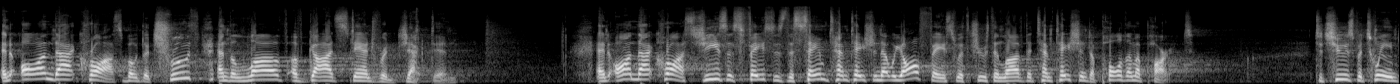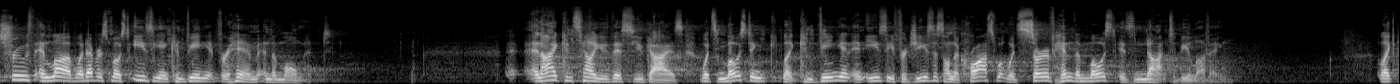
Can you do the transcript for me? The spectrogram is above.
And on that cross, both the truth and the love of God stand rejected. And on that cross, Jesus faces the same temptation that we all face with truth and love the temptation to pull them apart to choose between truth and love, whatever's most easy and convenient for him in the moment. And I can tell you this, you guys, what's most like convenient and easy for Jesus on the cross, what would serve him the most is not to be loving. Like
